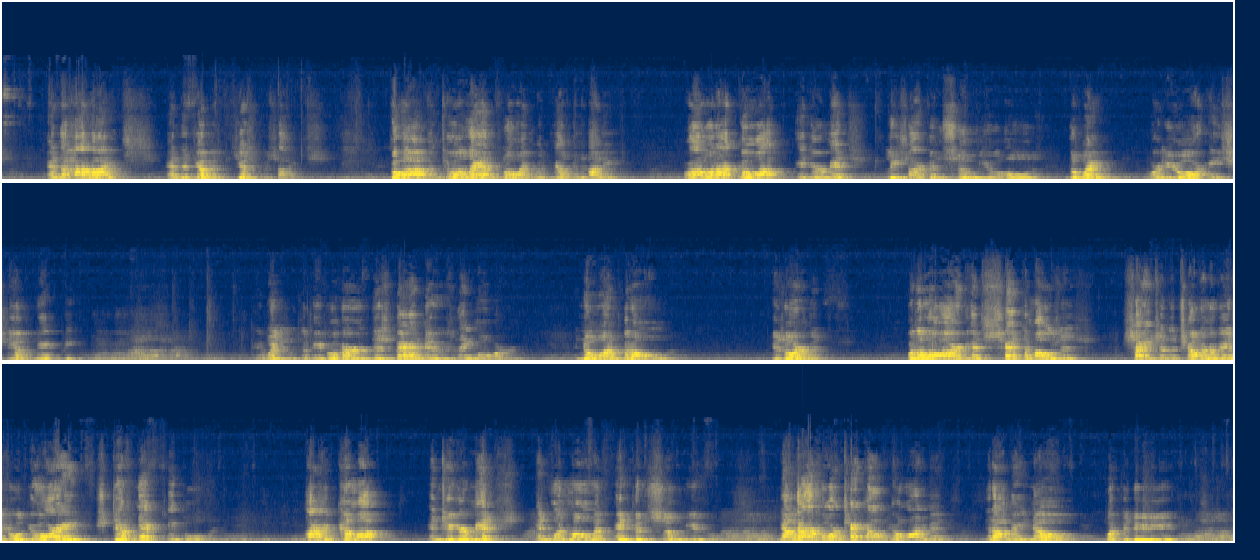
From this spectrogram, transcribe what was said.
and the Hivites and the Jebusites. Go up into a land flowing with milk and honey, for I will not go up in your midst, lest I consume you on the way, for you are a stiff-necked people. And when the people heard this bad news, they mourned, and no one put on his ornaments. For the Lord had said to Moses, Say to the children of Israel, You are a stiff-necked people. I could come up into your midst in one moment and consume you. Now therefore take off your ornament that I may know what to do to you.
